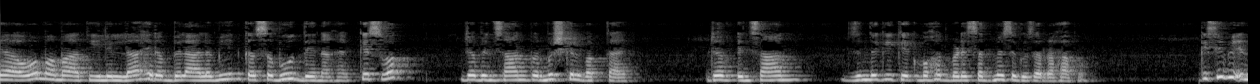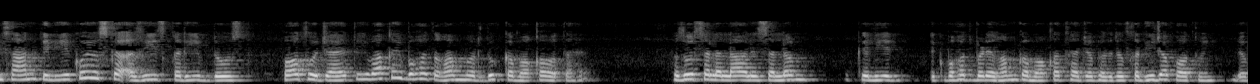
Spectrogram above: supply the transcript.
یا وہ مماتی اللہ رب العالمین کا ثبوت دینا ہے۔ کس وقت؟ جب انسان پر مشکل وقت آئے۔ جب انسان زندگی کے ایک بہت بڑے صدمے سے گزر رہا ہو۔ کسی بھی انسان کے لیے کوئی اس کا عزیز، قریب دوست فوت ہو جائے تو یہ واقعی بہت غم اور دکھ کا موقع ہوتا ہے۔ حضور صلی اللہ علیہ وسلم کے لیے ایک بہت بڑے غم کا موقع تھا جب حضرت خدیجہ فوت ہوئی جب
